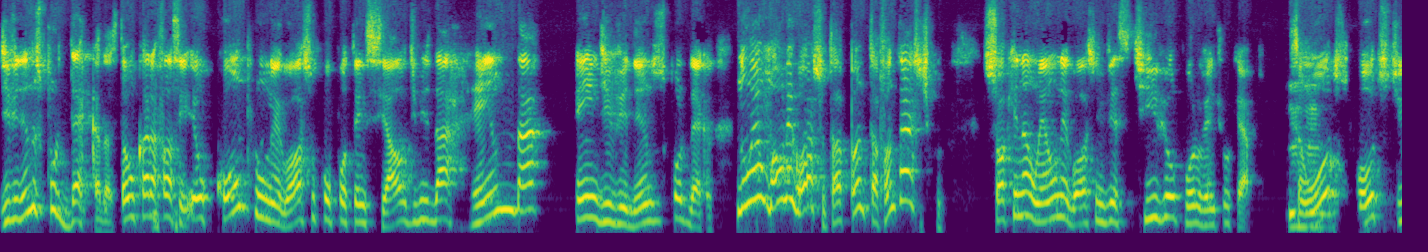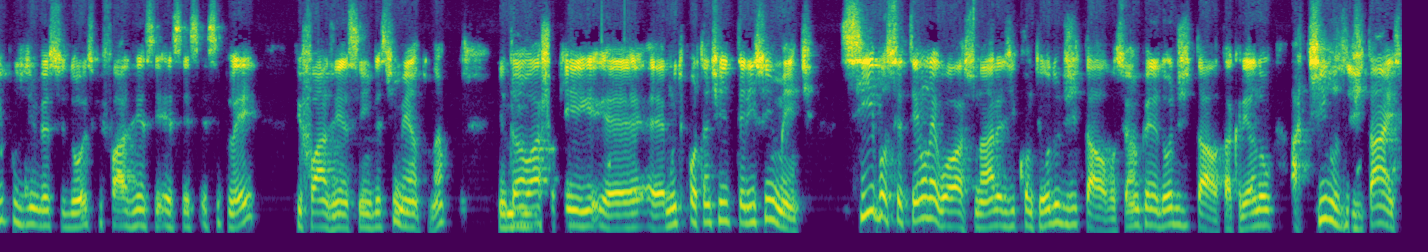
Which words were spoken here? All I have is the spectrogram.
dividendos por décadas. Então o cara fala assim: eu compro um negócio com o potencial de me dar renda em dividendos por décadas. Não é um mau negócio, tá, tá fantástico. Só que não é um negócio investível por venture capital. São uhum. outros, outros tipos de investidores que fazem esse, esse, esse play que fazem esse investimento, né? Então, uhum. eu acho que é, é, muito importante ter isso em mente. Se você tem um negócio na área de conteúdo digital, você é um empreendedor digital, está criando ativos digitais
